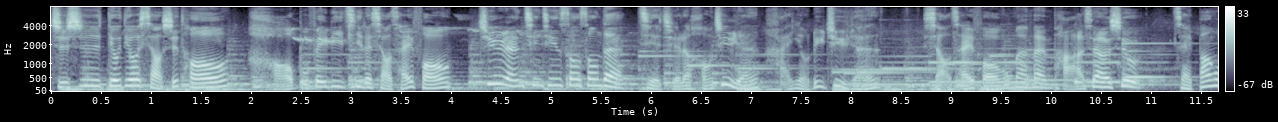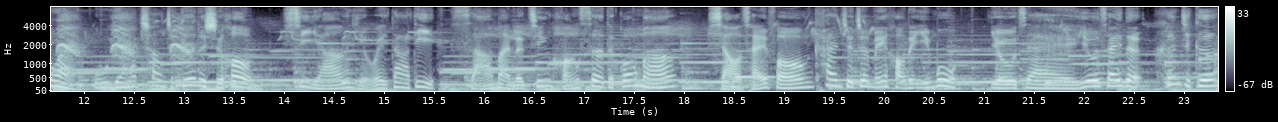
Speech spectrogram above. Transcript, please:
只是丢丢小石头，毫不费力气的小裁缝，居然轻轻松松地解决了红巨人还有绿巨人。小裁缝慢慢爬下树，在傍晚乌鸦唱着歌的时候，夕阳也为大地洒满了金黄色的光芒。小裁缝看着这美好的一幕。悠哉悠哉地哼着歌，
